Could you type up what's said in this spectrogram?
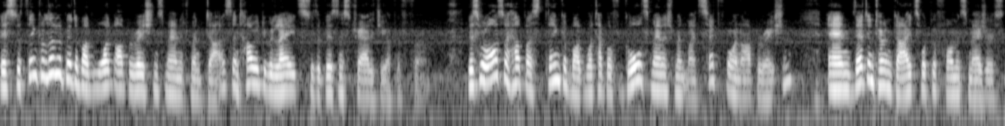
is to think a little bit about what operations management does and how it relates to the business strategy of a firm. This will also help us think about what type of goals management might set for an operation, and that in turn guides what performance measures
